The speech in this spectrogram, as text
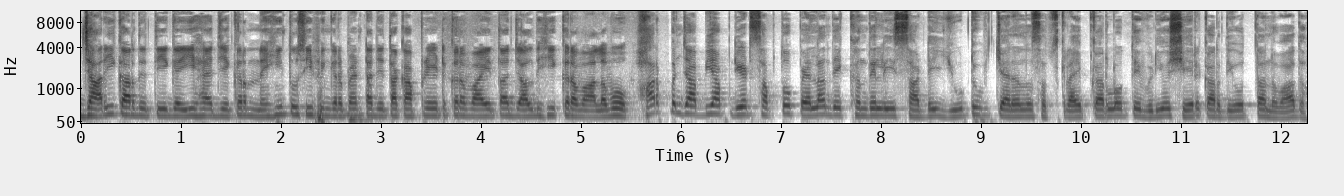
ਜਾਰੀ ਕਰ ਦਿੱਤੀ ਗਈ ਹੈ। ਜੇਕਰ ਨਹੀਂ ਤੁਸੀਂ ਫਿੰਗਰਪ੍ਰਿੰਟ ਅਜੇ ਤੱਕ ਅਪਡੇਟ ਕਰਵਾਏ, ਤਾਂ ਜਲਦ ਹੀ ਕਰਵਾ ਲਵੋ। ਹਰ ਪੰਜਾਬੀ ਅਪਡੇਟ ਸਭ ਤੋਂ ਪਹਿਲਾਂ ਦੇਖਣ ਦੇ ਲਈ ਸਾਡੇ YouTube ਚੈਨਲ ਨੂੰ ਸਬਸਕ੍ਰਾਈਬ ਕਰ ਲਓ ਤੇ ਵੀਡੀਓ ਸ਼ੇਅਰ ਕਰ ਦਿਓ। ਧੰਨਵਾਦ।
